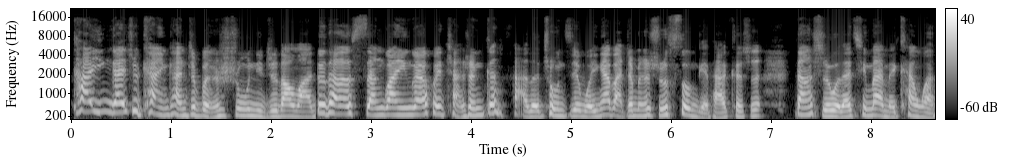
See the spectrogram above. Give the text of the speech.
他应该去看一看这本书，你知道吗？对他的三观应该会产生更大的冲击。我应该把这本书送给他，可是当时我在清迈没看完。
